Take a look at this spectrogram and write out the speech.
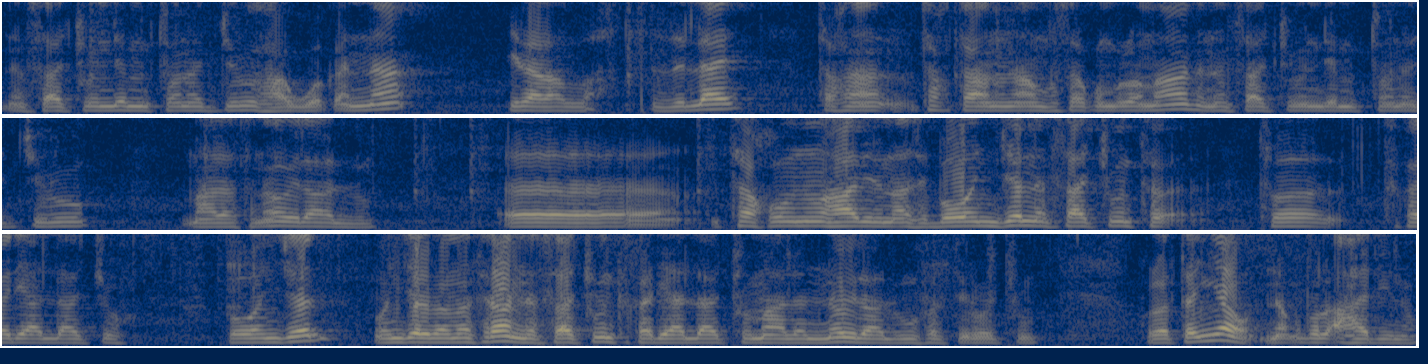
ነፍሳችሁ እንደምትወነጅሉ ታወቀና ይላል አላህ። እዚህ ላይ ተክታኑን አንፉሰኩም ብሎ ማለት ነፍሳችሁ እንደምትወነጅሉ ማለት ነው ይላሉ። ተኹኑ ሀቢል ማስ በወንጀል ነፍሳችሁን ትከዳላችሁ። በወንጀል ወንጀል በመስራት ነፍሳችሁን ትከዳላችሁ ማለት ነው ይላሉ ሙፈሲሮቹ። ሁለተኛው ነቅዱል አህዲ ነው።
